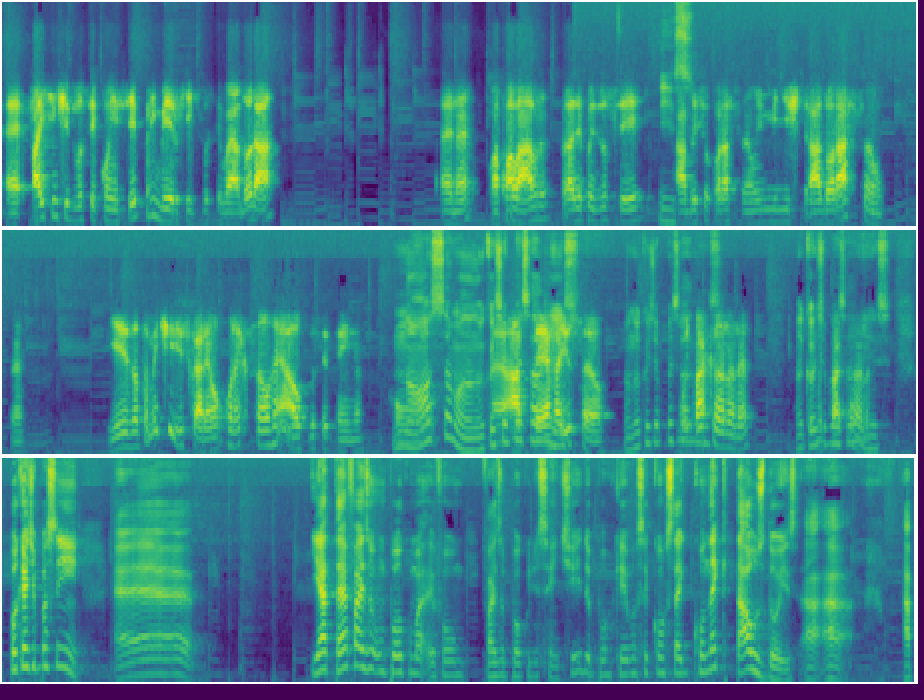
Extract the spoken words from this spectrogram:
é, faz sentido você conhecer primeiro o que, que você vai adorar, é, né, com a palavra, para depois você isso. abrir seu coração e ministrar adoração, né? E é exatamente isso, cara. É uma conexão real que você tem, né? Com, Nossa, mano, eu nunca tinha é, pensado nisso. A terra nisso. e o céu. Eu nunca tinha pensado Muito nisso. bacana, né? Eu nunca Muito tinha pensado bacana. nisso. Porque, tipo assim, é e até faz um pouco faz um pouco de sentido porque você consegue conectar os dois. A, a,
